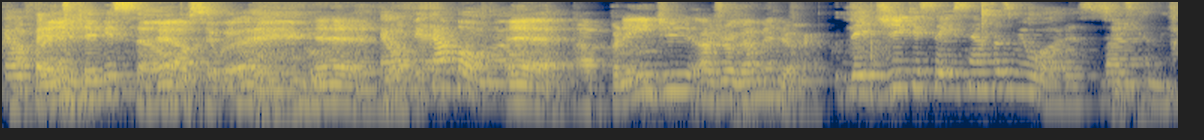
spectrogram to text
É o demissão é, do seu é, emprego. É, É o ficar bom, né? é, aprende a jogar melhor. Dedique 600 mil horas, Sim. basicamente.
